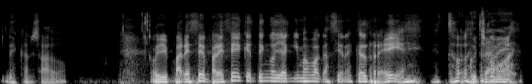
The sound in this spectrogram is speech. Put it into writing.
descansado. Oye, parece, parece que tengo ya aquí más vacaciones que el rey, ¿eh? Esto- Escúchame, esto-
